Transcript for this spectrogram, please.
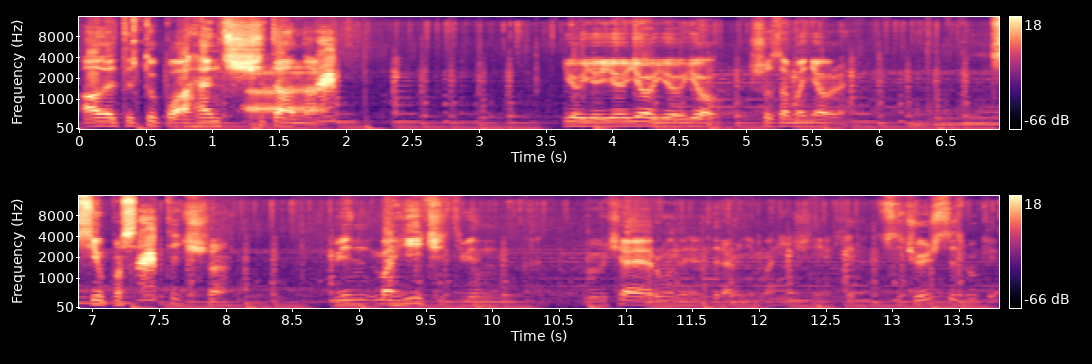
Але ти тупо агент щитана. Йо-йо-йо-йо-йо-йо. Що за маневри? Сів посадити чи що? Він магічить, він вивчає руни древні магічні. Хір. Ти чуєш ці звуки?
